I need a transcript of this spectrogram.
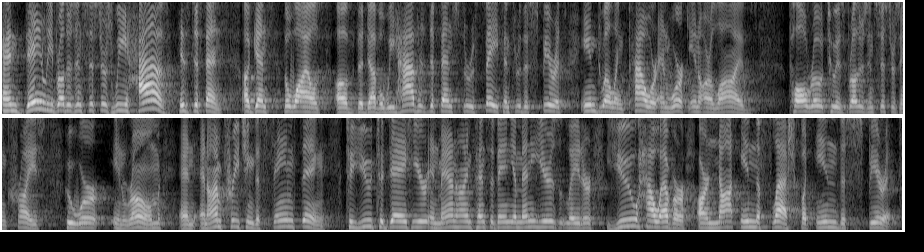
And daily, brothers and sisters, we have his defense against the wiles of the devil. We have his defense through faith and through the Spirit's indwelling power and work in our lives. Paul wrote to his brothers and sisters in Christ who were in Rome, and, and I'm preaching the same thing to you today here in Manheim, Pennsylvania, many years later. You, however, are not in the flesh, but in the Spirit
